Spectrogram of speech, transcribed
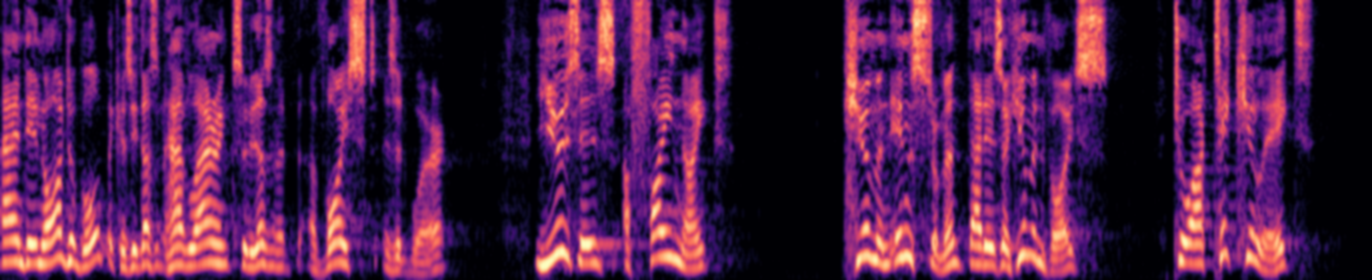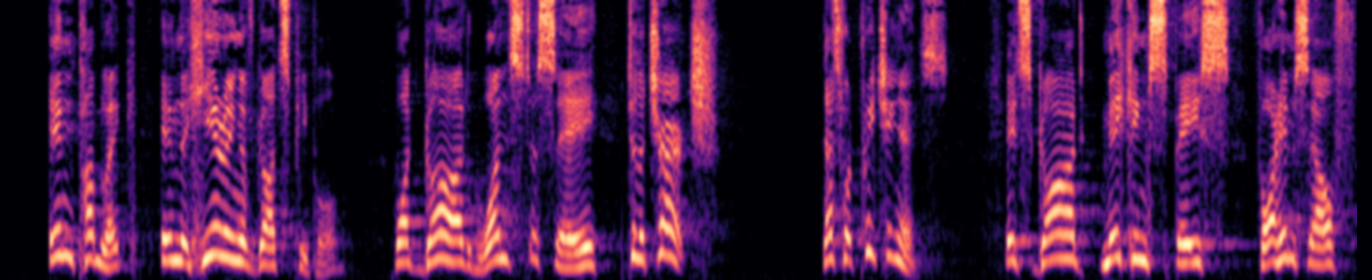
and inaudible, because he doesn't have larynx and he doesn't have a voice, as it were, uses a finite human instrument, that is, a human voice, to articulate in public, in the hearing of God's people, what God wants to say to the church. That's what preaching is. It's God making space for himself,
